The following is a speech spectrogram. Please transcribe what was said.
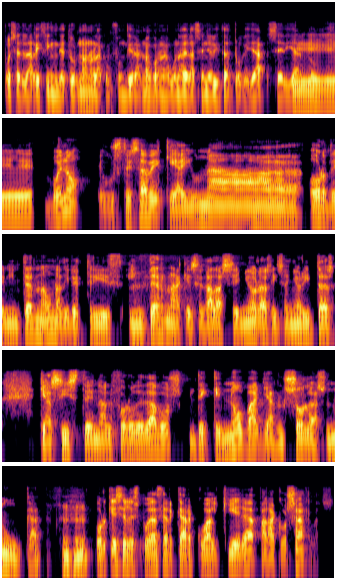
pues el Larry Fink de turno no la confundiera, ¿no? Con alguna de las señoritas, porque ya sería. Eh, bueno, usted sabe que hay una orden interna, una directriz interna que se da a las señoras y señoritas que asisten al foro de Davos de que no vayan solas nunca, porque se les puede acercar cualquiera para acosarlas.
